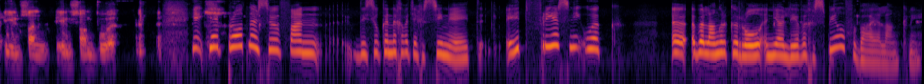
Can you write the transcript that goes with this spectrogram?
en van en van bo. jy jy praat nou so van die sielkundige wat jy gesien het, het vrees nie ook 'n 'n belangrike rol in jou lewe gespeel vir baie lank nie?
